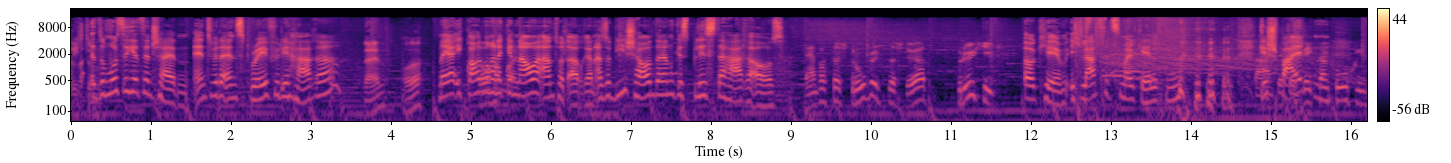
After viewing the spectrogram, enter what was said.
Richtung. Du musst dich jetzt entscheiden. Entweder ein Spray für die Haare. Nein, oder? Naja, ich brauche noch eine einmal. genaue Antwort, Adrian. Also wie schauen denn gesplisste Haare aus? Einfach zerstrubelt, zerstört, brüchig. Okay, ich lasse jetzt mal gelten. Danke, Gespalten. Kuchen.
